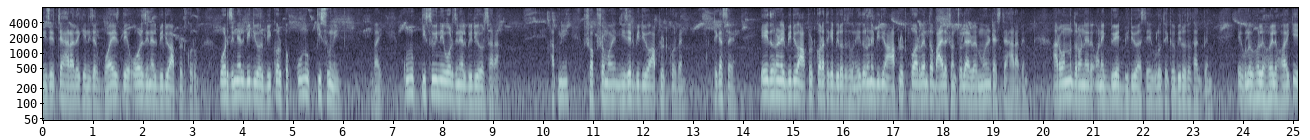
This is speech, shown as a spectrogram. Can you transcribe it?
নিজের চেহারা দেখিয়ে নিজের ভয়েস দিয়ে অরিজিনাল ভিডিও আপলোড করুন। অরিজিনাল ভিডিওর বিকল্প কোনো কিছু নেই। ভাই, কোনো কিছুই নেই অরিজিনাল ভিডিওর ছাড়া। আপনি সব সময় নিজের ভিডিও আপলোড করবেন। ঠিক আছে? এই ধরনের ভিডিও আপলোড করা থেকে বিরত থাকুন। এই ধরনের ভিডিও আপলোড করবেন তো ভাইলেশন চলে আসবে মনিটাইজটা হারাবেন। আর অন্য ধরনের অনেক ডুয়েট ভিডিও আছে, এগুলো থেকেও বিরত থাকবেন। এগুলো হলে হলে হয় কি,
